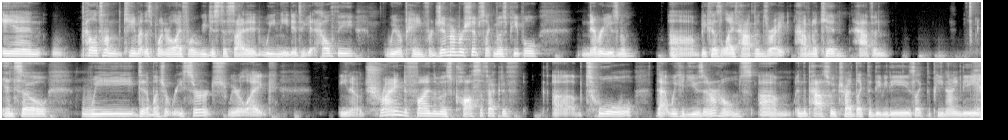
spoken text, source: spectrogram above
And Peloton came at this point in our life where we just decided we needed to get healthy. We were paying for gym memberships like most people, never using them um, because life happens, right? Having a kid happened. And so we did a bunch of research. We were like, you know, trying to find the most cost effective uh, tool that we could use in our homes. Um, in the past, we've tried like the DVDs, like the P90.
